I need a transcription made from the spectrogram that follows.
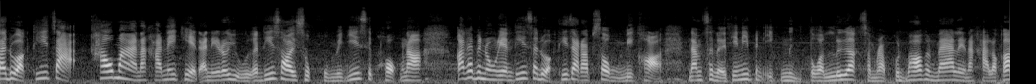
สะดวกที่จะ เข้ามานะคะในเขตอันนี้เราอยู่กันที่ซอยสุขุมวิท 26 เนาะก็ถ้าเป็นโรงเรียนที่สะดวกที่จะรับส่งดีขอนำเสนอที่นี่เป็นอีกหนึ่งตัวเลือกสำหรับคุณพ่อคุณแม่เลยนะคะ แล้วก็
